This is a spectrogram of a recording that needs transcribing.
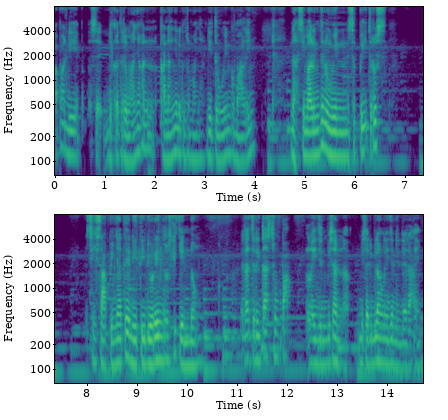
apa di dekat rumahnya kan kandangnya dekat rumahnya. Ditungguin ku maling. Nah si maling tuh nungguin sepi terus si sapinya tuh ditidurin terus digendong. Kita cerita sumpah legend bisa bisa dibilang legend di daerah lain.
